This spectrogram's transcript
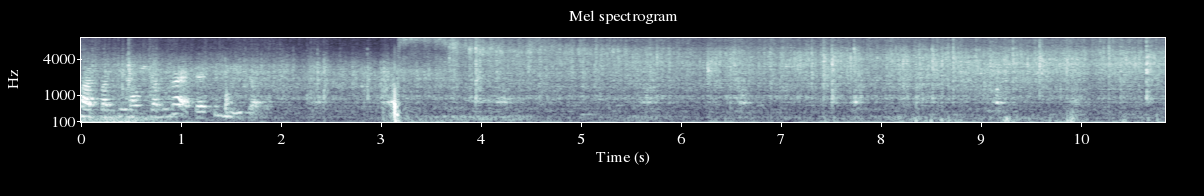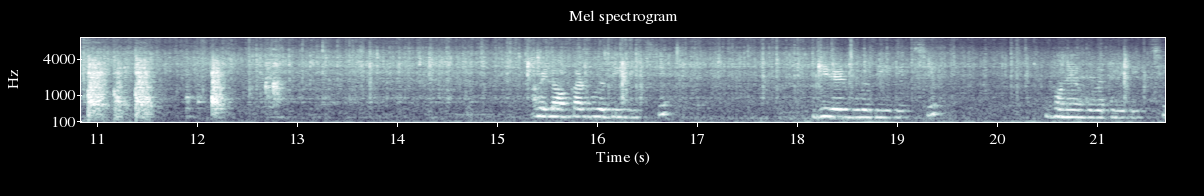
বাদ বাকি মশলাগুলো একে একে দিয়ে যাবে। আমি লঙ্কার গুঁড়ো দিয়ে দিচ্ছি, জিরের গুঁড়ো দিয়ে দিচ্ছি, ধনের গুঁড়ো দিয়ে দিচ্ছি,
